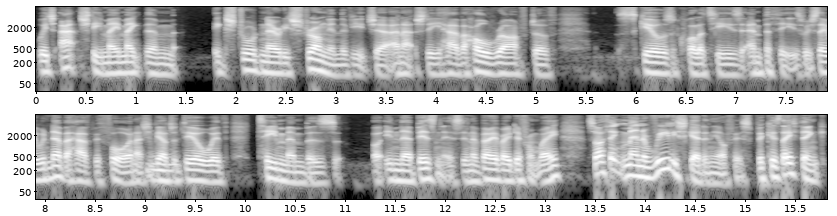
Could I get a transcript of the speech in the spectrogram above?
which actually may make them extraordinarily strong in the future and actually have a whole raft of skills and qualities, empathies, which they would never have before, and actually be able to mm. deal with team members Uh, in their business in a very, very different way. So I think men are really scared in the office because they think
